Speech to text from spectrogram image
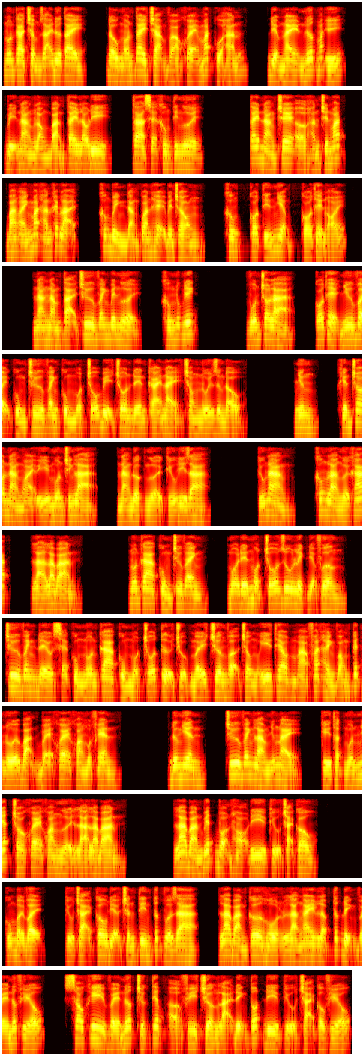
Nôn ca chậm rãi đưa tay, đầu ngón tay chạm vào khỏe mắt của hắn, điểm này nước mắt ý, bị nàng lòng bàn tay lau đi, ta sẽ không tin ngươi. Tay nàng che ở hắn trên mắt, bang ánh mắt hắn khép lại, không bình đẳng quan hệ bên trong, không có tín nhiệm có thể nói. Nàng nằm tại chư vanh bên người, không nhúc đích. Vốn cho là, có thể như vậy cùng chư vanh cùng một chỗ bị chôn đến cái này trong núi rừng đầu. Nhưng, khiến cho nàng ngoại ý muốn chính là, nàng được người cứu đi ra. Cứu nàng, không là người khác, là La Bàn. Nôn ca cùng chư vanh, mỗi đến một chỗ du lịch địa phương, chư vanh đều sẽ cùng nôn ca cùng một chỗ tự chụp mấy chương vợ chồng y theo mà phát hành vòng kết nối bạn bè khoe khoang một phen. Đương nhiên, chư vanh làm những này, kỳ thật muốn nhất cho khoe khoang người là La Bàn. La Bàn biết bọn họ đi cựu trại câu. Cũng bởi vậy, cựu trại câu địa chấn tin tức vừa ra, La Bàn cơ hồ là ngay lập tức định về nước phiếu, sau khi về nước trực tiếp ở phi trường lại định tốt đi cựu trại câu phiếu.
